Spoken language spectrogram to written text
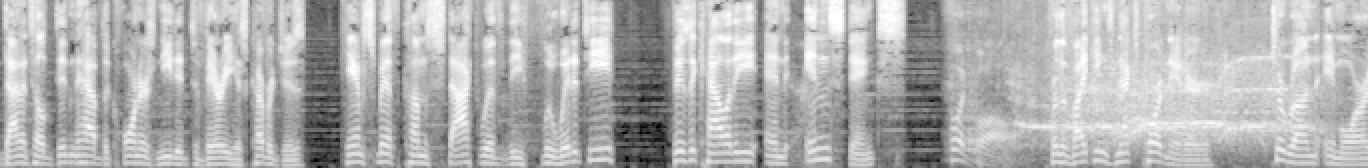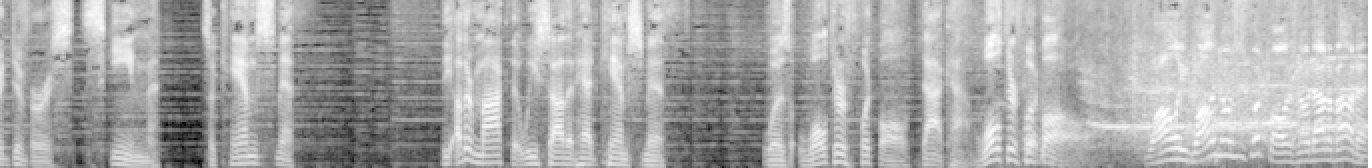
Donatell didn't have the corners needed to vary his coverages. Cam Smith comes stocked with the fluidity, physicality, and instincts Football. for the Vikings' next coordinator to run a more diverse scheme. So Cam Smith. The other mock that we saw that had Cam Smith was WalterFootball.com. Walter Football. Wally Wally knows his football. There's no doubt about it.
